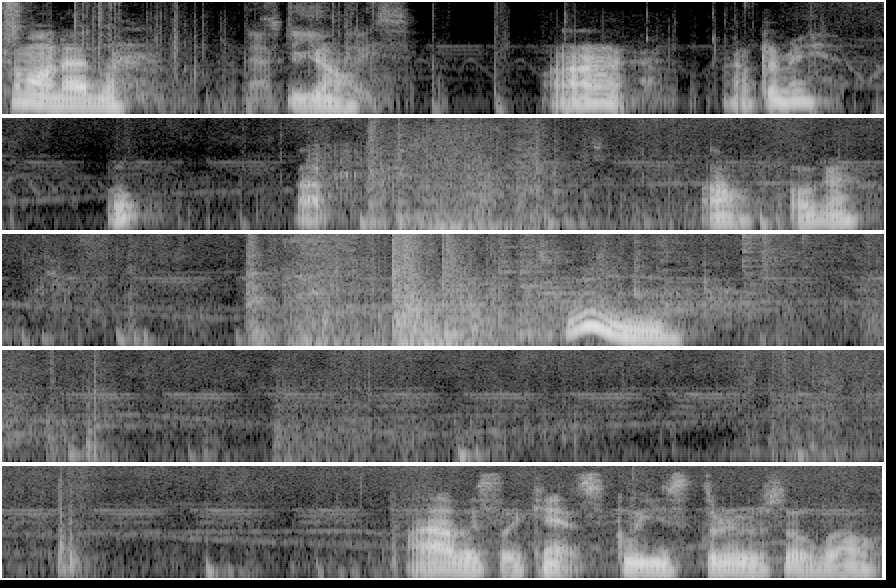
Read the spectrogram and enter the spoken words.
Come on, Adler. After you you, go. Case. Alright. After me. Oh. Up. Oh, okay. Ooh. I obviously can't squeeze through so well.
